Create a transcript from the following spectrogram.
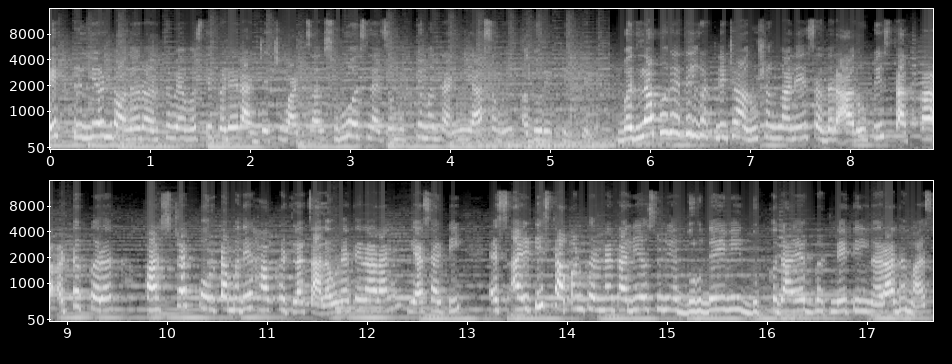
एक ट्रिलियन डॉलर अर्थव्यवस्थेकडे राज्याची वाटचाल सुरू असल्याचं मुख्यमंत्र्यांनी यासमयी अधोरेखित केलं. बदलापूर येथील घटनेच्या अनुषंगाने सदर आरोपीस तात्काळ अटक करत फास्ट ट्रॅक कोर्टामध्ये हा खटला चालवण्यात येणार आहे. यासाठी एस आय टी स्थापन करण्यात आली असून या दुर्दैवी दुःखदायक घटनेतील नराधमास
